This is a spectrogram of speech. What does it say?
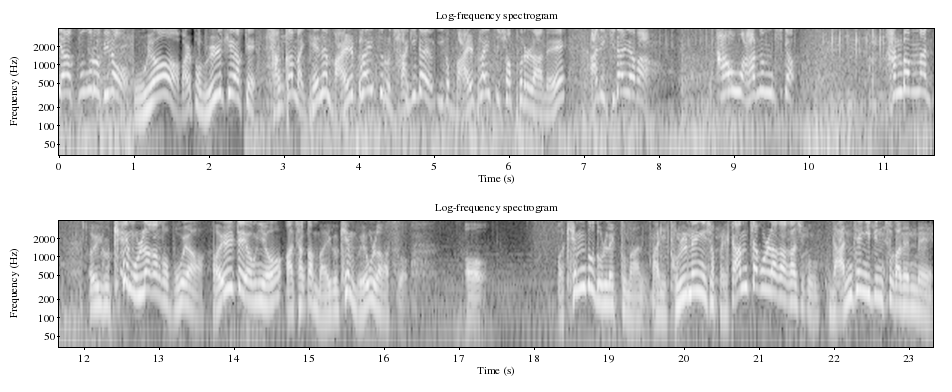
야 궁으로 밀어! 뭐야? 말파 왜 이렇게 약해? 잠깐만 얘는 말파이트로 자기가 이거 말파이트 셔플을 하네? 아니 기다려봐 아우 안 움직여. 한 번만. 어 이거 캠 올라간 거 뭐야? 어 1대 0이요? 아 잠깐만. 이거 캠 왜 올라갔어? 어 어, 캠도 놀랬구만. 아니 돌멩이 셔플 깜짝 올라가가지고 난쟁이 빈투가 됐네.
